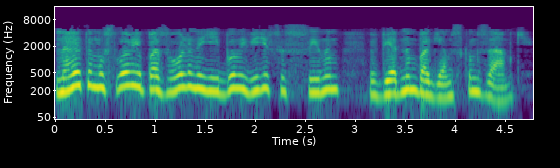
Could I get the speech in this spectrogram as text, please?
На этом условии позволено ей было видеться с сыном в бедном богемском замке.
